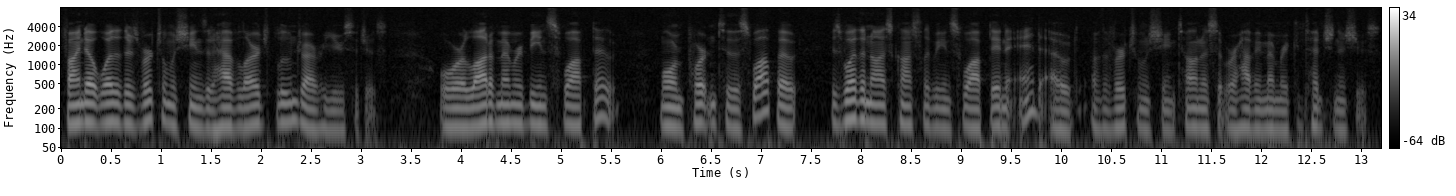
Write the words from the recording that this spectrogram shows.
Find out whether there's virtual machines that have large balloon driver usages, or a lot of memory being swapped out. More important to the swap out is whether or not it's constantly being swapped in and out of the virtual machine, telling us that we're having memory contention issues.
